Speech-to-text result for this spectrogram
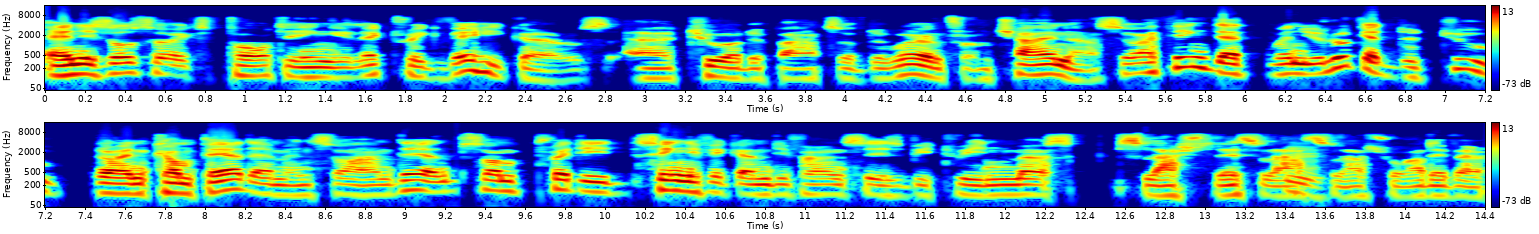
and is also exporting electric vehicles uh, to other parts of the world from China. So I think that when you look at the two you know, and compare them and so on, there are some pretty significant differences between Musk slash Tesla Hmm. slash whatever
